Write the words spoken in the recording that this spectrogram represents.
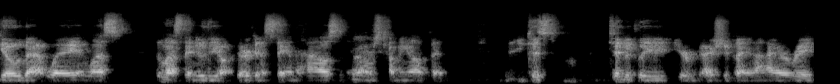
go that way unless unless they knew the, they're going to stay in the house and the Right. arm's coming up, and because typically you're actually paying a higher rate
